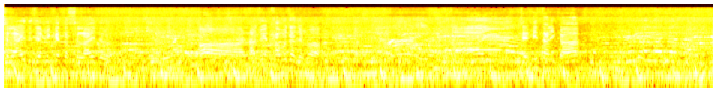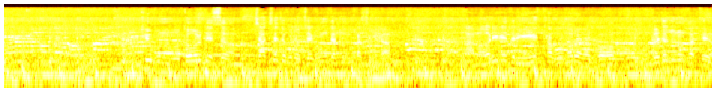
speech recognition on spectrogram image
슬라이드 재밌겠다, 슬라이드. 아, 나중에 타보자, 저거. 아, 재밌다니까. 워터월드에서 자체적으로 제공되는 것 같습니다. 아마 어린애들이 타고 놀아라고 거저주는 것 같아요.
